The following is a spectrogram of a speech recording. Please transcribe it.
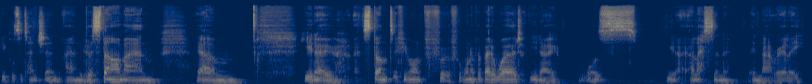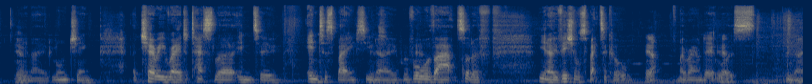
people's attention, and the Starman, um, you know, stunt, if you want, for, for want of a better word, you know, was, you know, a lesson in that really. Yeah. You know, launching a cherry red Tesla into into space, you know, with all of that sort of, you know, visual spectacle yeah. Around it Yeah. was, you know,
